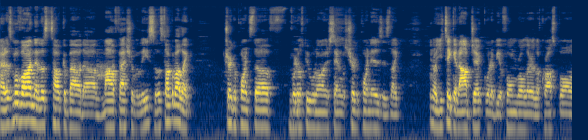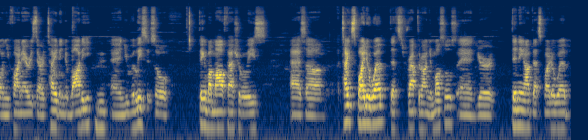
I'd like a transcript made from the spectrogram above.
All right, let's move on and let's talk about uh, myofascial release. So let's talk about like trigger point stuff. For Okay. those people who don't understand what trigger point is, is like you know you take an object, whether it be a foam roller, lacrosse ball, and you find areas that are tight in your body, Mhm. and you release it. So think about myofascial release as um, a tight spider web that's wrapped around your muscles, and you're thinning out that spider web,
